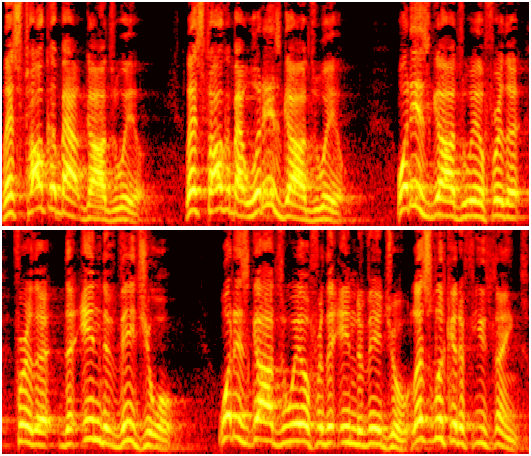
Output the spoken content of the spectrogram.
Let's talk about God's will. Let's talk about what is God's will. What is God's will for the, for the, the individual? What is God's will for the individual? Let's look at a few things.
